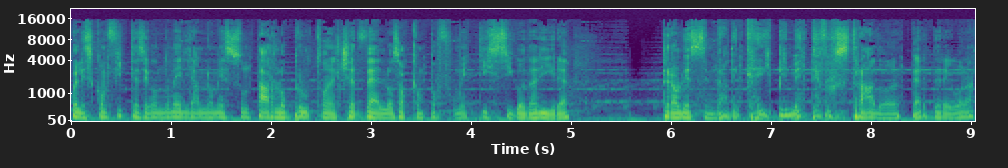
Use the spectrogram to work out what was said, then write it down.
Quelle sconfitte, secondo me, gli hanno messo un tarlo brutto nel cervello. So che è un po' fumettistico da dire. Però lui è sembrato incredibilmente frustrato nel perdere con-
